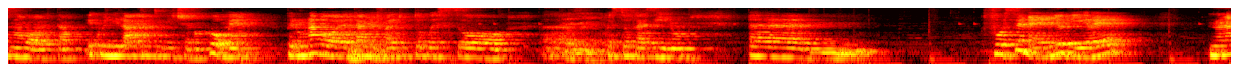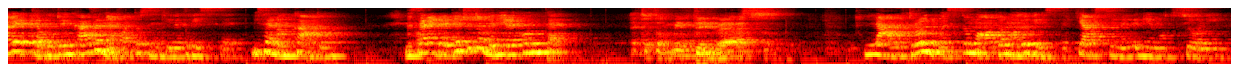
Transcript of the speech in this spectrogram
successo una volta e quindi l'altro ti dice, ma come? Per una volta mi fai tutto questo, eh, casino. Questo casino. Eh, forse è meglio dire, non averti avuto in casa mi ha fatto sentire triste, mi sei mancato. Mi sarebbe piaciuto venire con te è totalmente diverso. L'altro in questo modo ha modo di rispecchiarsi nelle mie emozioni,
